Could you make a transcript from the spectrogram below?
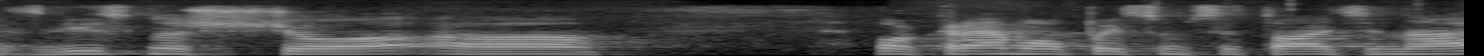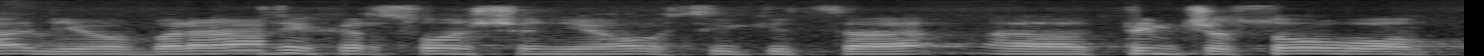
звісно, що а, окремо описуємо ситуацію на лівобережній Херсонщині, оскільки це е, тимчасово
